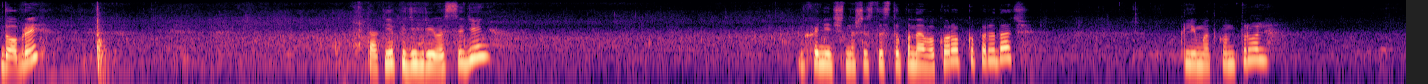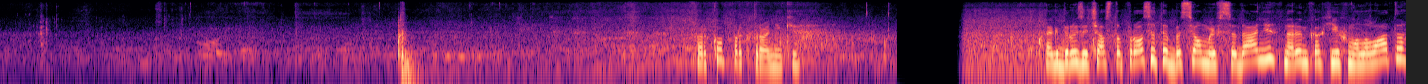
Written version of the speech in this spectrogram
Добрий. Так, є підігріви сидінь. Механічна шестиступенева коробка передач. Клімат-контроль. Фаркоп парктроніки. Так, друзі, часто просите, B7 в седані. На ринках їх маловато.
